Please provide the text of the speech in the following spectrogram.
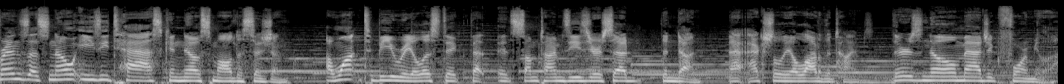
Friends, that's no easy task and no small decision. I want to be realistic that it's sometimes easier said than done. Actually, a lot of the times. There's no magic formula,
